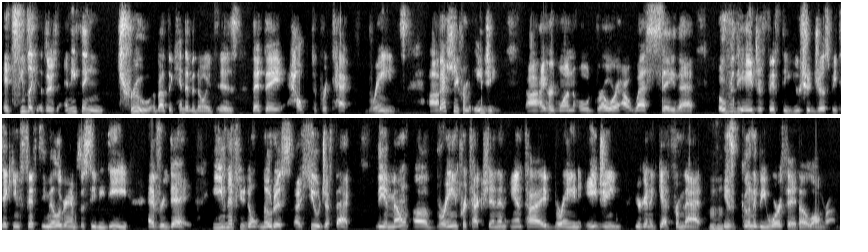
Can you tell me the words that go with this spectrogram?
it seems like if there's anything true about the cannabinoids, is that they help to protect brains, uh, especially from aging. Uh, I heard one old grower out west say that over the age of 50, you should just be taking 50 milligrams of CBD every day. Even if you don't notice a huge effect, the amount of brain protection and anti brain aging you're going to get from that mm-hmm. is going to be worth it in the long run.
